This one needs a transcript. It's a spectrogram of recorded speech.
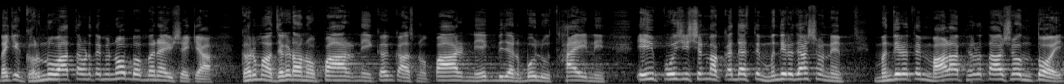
બાકી ઘરનું વાતાવરણ તમે ન બનાવી શક્યા. ઘરમાં ઝઘડાનો પાર નહીં, કંકાસનો પાર નહીં, એકબીજાને બોલવું થાય નહીં. એવી પોઝિશનમાં કદાચ તમે મંદિરે જાશો ને, મંદિરે તમે માળા ફેરવતા હશો ને તોય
